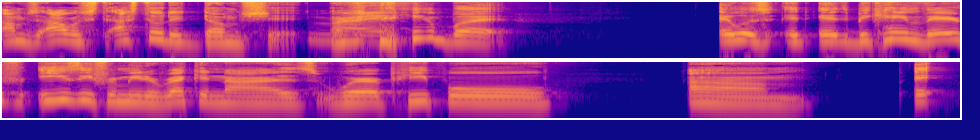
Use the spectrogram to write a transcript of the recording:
I'm I was I still did dumb shit, Right. okay? but it was it, it became very easy for me to recognize where people um it,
